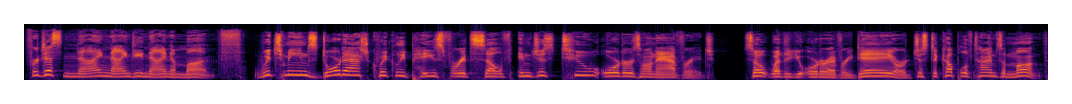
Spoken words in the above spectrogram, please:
for just $9.99 a month. Which means DoorDash quickly pays for itself in just two orders on average. So whether you order every day or just a couple of times a month,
